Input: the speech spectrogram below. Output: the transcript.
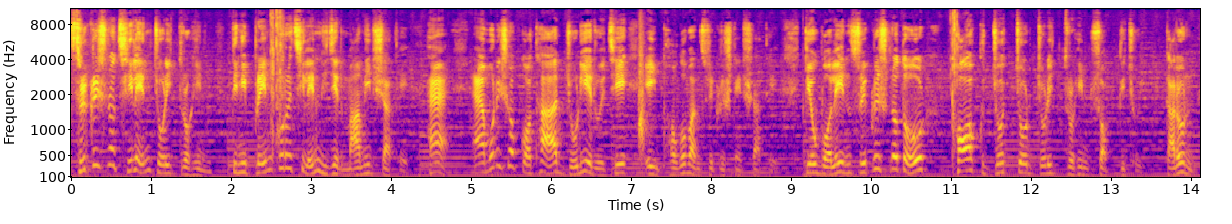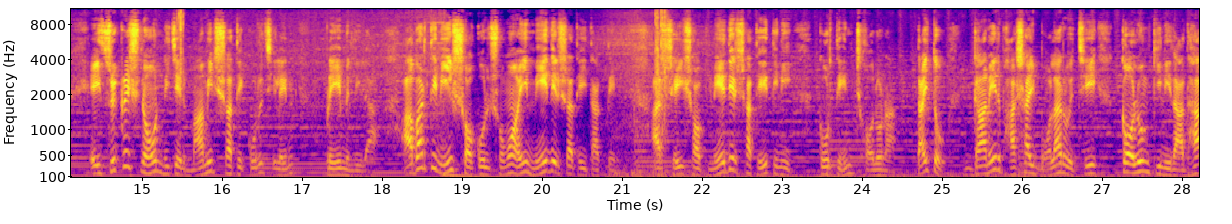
শ্রীকৃষ্ণ ছিলেন চরিত্রহীন। তিনি প্রেম করেছিলেন নিজের মামির সাথে। হ্যাঁ এমনই সব কথা জড়িয়ে রয়েছে এই ভগবান শ্রীকৃষ্ণের সাথে। কেউ বলেন শ্রীকৃষ্ণ তো ঠক, জোচ্চোর, চরিত্রহীন সব কিছুই কারণ এই শ্রীকৃষ্ণ নিজের মামির সাথে করেছিলেন প্রেম লীলা। আবার তিনি সকল সময় মেয়েদের সাথেই থাকতেন। আর সেই সব মেয়েদের সাথে তিনি করতেন ছলনা। তাই তো গানের ভাষায় বলা রয়েছে, কলঙ্কিনী রাধা,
